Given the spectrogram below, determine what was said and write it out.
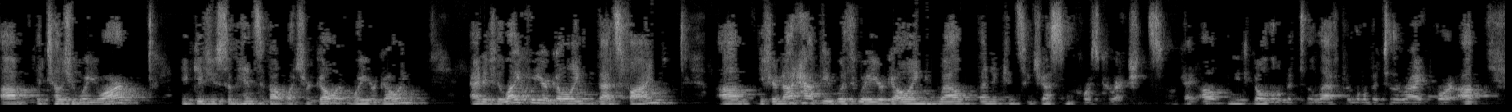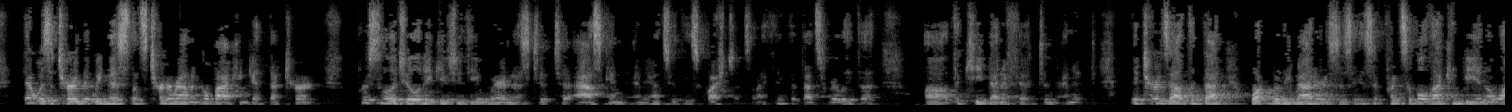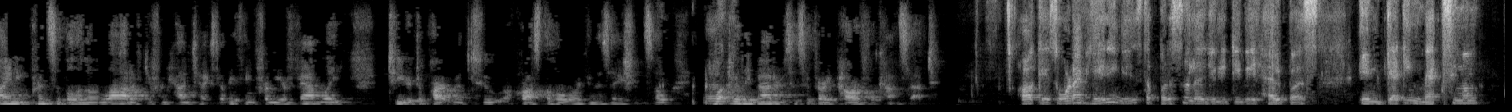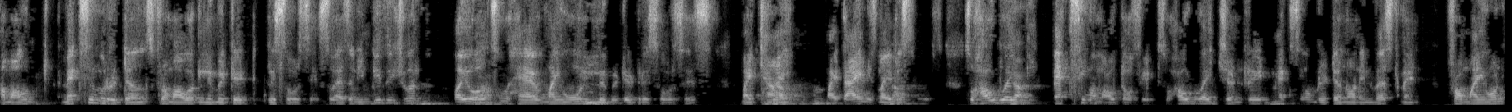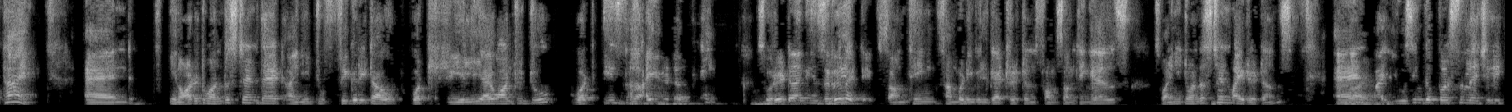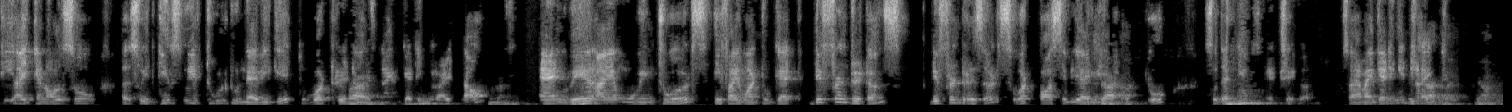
Um, it tells you where you are. It gives you some hints about what you're going, where you're going. And if you like where you're going, that's fine. Um, if you're not happy with where you're going, well, then it can suggest some course corrections. Okay, oh, we need to go a little bit to the left or a little bit to the right, or up. There was a turn that we missed. Let's turn around and go back and get that turn personal agility gives you the awareness to, to ask and, and answer these questions. And I think that that's really the, uh, the key benefit. And, and it, it turns out that, that what really matters is, is a principle that can be an aligning principle in a lot of different contexts, everything from your family to your department to across the whole organization. So what really matters is a very powerful concept. Okay, so what I'm hearing is the personal agility will help us in getting maximum amount, maximum returns from our limited resources. So as an individual, I also have my own limited resources my time yeah. my time is my yeah. resource so how do i yeah. make maximum out of it so how do i generate mm-hmm. maximum return on investment from my own time and in order to understand that i need to figure it out what really i want to do what is the high return thing so mm-hmm. return is relative something somebody will get returns from something else so I need to understand my returns. And right. by using the personal agility, I can also, uh, so it gives me a tool to navigate what returns right. I'm getting right now right. and where I am moving towards. If I want to get different returns, different results, what possibly I exactly. need to do. So that gives me a trigger. So am I getting it exactly. right? Yeah.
